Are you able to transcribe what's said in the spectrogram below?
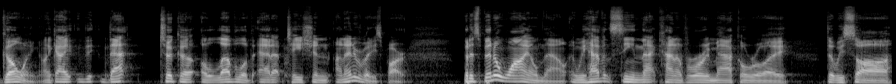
going. Like I, th- that took a, a level of adaptation on everybody's part. But it's been a while now, and we haven't seen that kind of Rory McIlroy that we saw,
